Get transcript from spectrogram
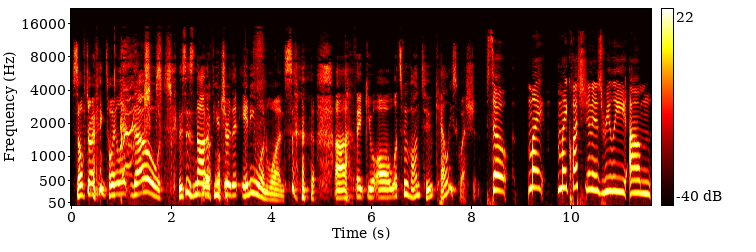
self driving toilet. No, this is not no. a future that anyone wants. uh, thank you all. Let's move on to Kelly's question. So my my question is really um,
